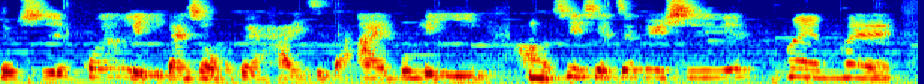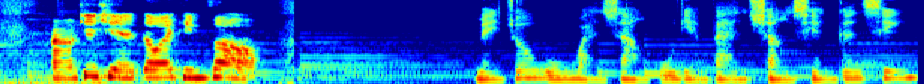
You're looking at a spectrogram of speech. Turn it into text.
就是婚离，但是我们对孩子的爱不离。好，谢谢曾律师。不会不会，好，谢谢各位听众。每周五晚上五点半上线更新，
